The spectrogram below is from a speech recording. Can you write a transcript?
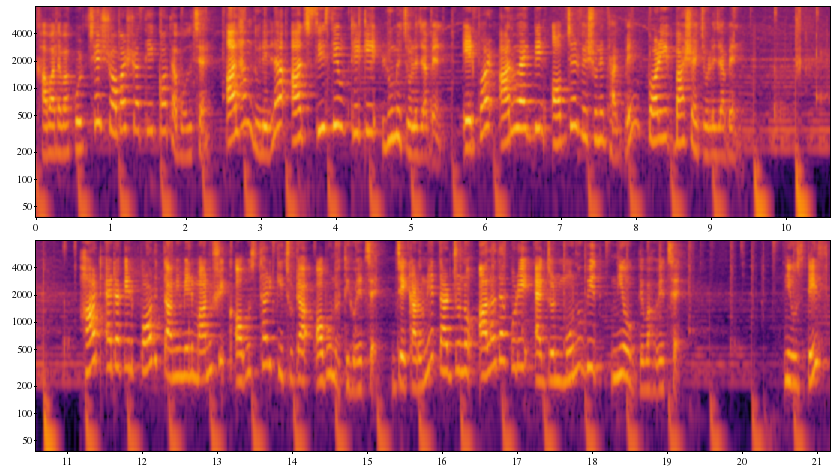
খাওয়া দাওয়া করছে, সবার সাথে কথা বলছেন। আলহামদুলিল্লাহ, আজ সিসিউ থেকে রুমে চলে যাবেন। এরপর আরও একদিন অবজারভেশনে থাকবেন, পরে বাসায় চলে যাবেন। হার্ট অ্যাটাকের পর তামিমের মানসিক অবস্থার কিছুটা অবনতি হয়েছে, যে কারণে তার জন্য আলাদা করে একজন মনোবিদ নিয়োগ দেওয়া হয়েছে। নিউজ ডেস্ক,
